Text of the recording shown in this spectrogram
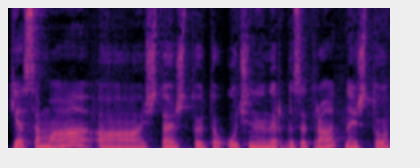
я сама э, считаю, что это очень энергозатратно, и что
